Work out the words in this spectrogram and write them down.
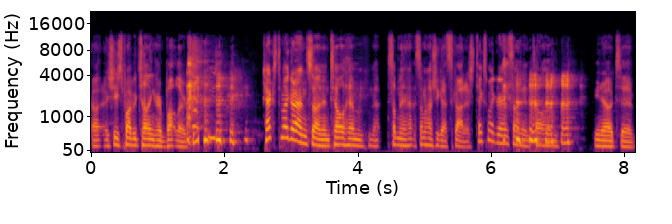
Uh, she's probably telling her butler, "Can you please "Text my grandson and tell him that something somehow she got Scottish. Text my grandson and tell him, you know, to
